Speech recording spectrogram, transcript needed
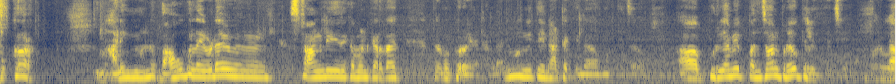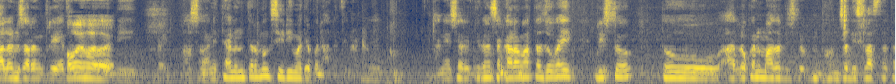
तू कर. आणि मी म्हणलं भाऊ मला एवढं स्ट्रॉंगली रिकमेंड करतायत तर मग करूया. ठरलं. आणि मग मी ते नाटक केलं मग त्याचं पूर्वी आम्ही पंचावन्न प्रयोग केले त्याचे. लालन सारंग प्रिया. मी असं. आणि त्यानंतर मग सी मध्ये पण आलं ते नाटक. आणि अशा रीतीनं सकाराम आता जो काही दिसतो तो लोकांना माझा दिसतो. भाऊंचा दिसला असता तर.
